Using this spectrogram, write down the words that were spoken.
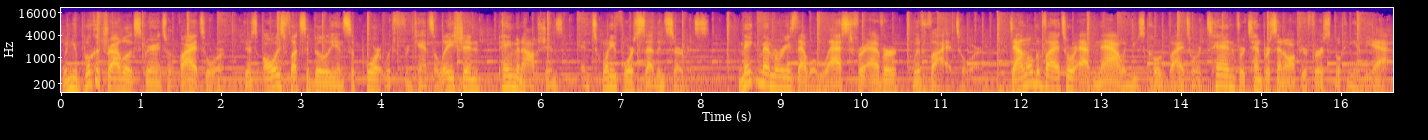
When you book a travel experience with Viator, there's always flexibility and support with free cancellation, payment options, and 24 7 service. Make memories that will last forever with Viator. Download the Viator app now and use code Viator10 for 10% off your first booking in the app.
